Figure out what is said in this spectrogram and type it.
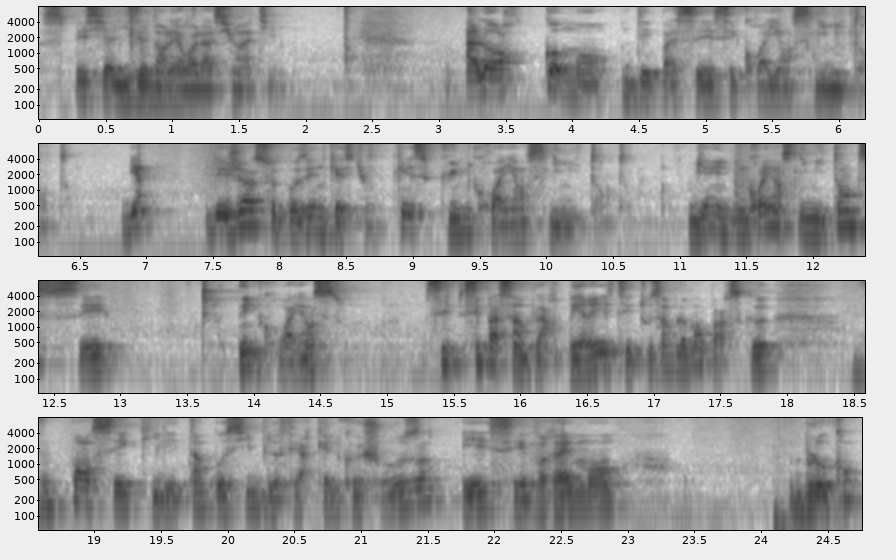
spécialisé dans les relations intimes. Alors, comment dépasser ces croyances limitantes? Bien, déjà se poser une question. Qu'est-ce qu'une croyance limitante? Bien, une croyance limitante, c'est une croyance, c'est pas simple à repérer, c'est tout simplement parce que vous pensez qu'il est impossible de faire quelque chose et c'est vraiment bloquant.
